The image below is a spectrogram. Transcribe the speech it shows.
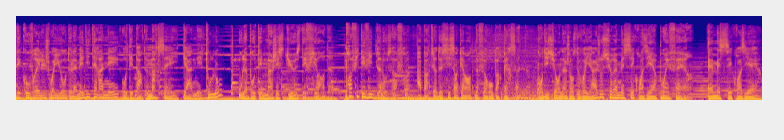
Découvrez les joyaux de la Méditerranée au départ de Marseille, Cannes et Toulon ou la beauté majestueuse des fjords. Profitez vite de nos offres à partir de 649 euros par personne. Conditions en agence de voyage ou sur msccroisière.fr. MSC Croisière,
